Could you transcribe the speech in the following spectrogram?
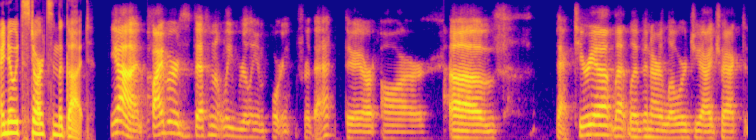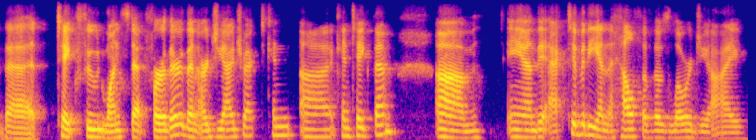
I know it starts in the gut Yeah, fiber is definitely really important for that. There are of bacteria that live in our lower GI tract that take food one step further than our GI tract can uh, can take them, um, and the activity and the health of those lower GI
